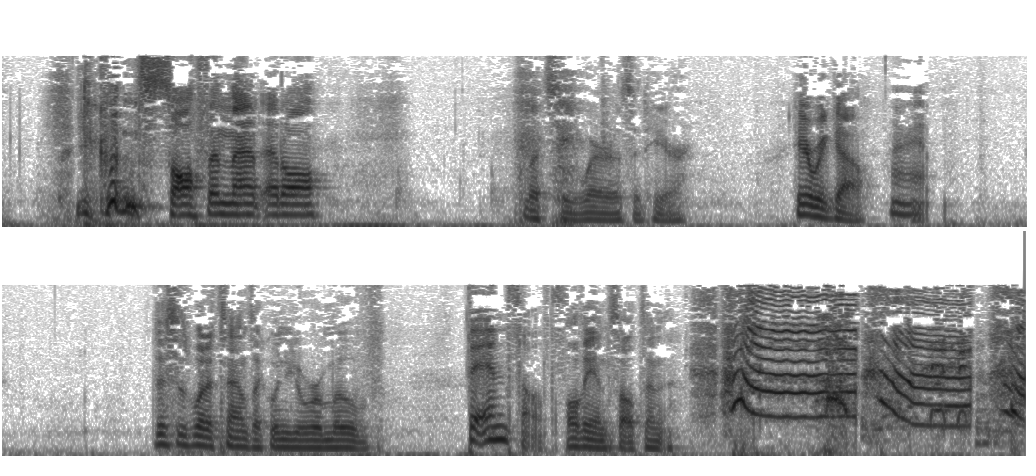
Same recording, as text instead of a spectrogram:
you couldn't soften that at all. Let's see, where is it here? Here we go. All right. This is what it sounds like when you remove The insults. all the insults in it.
